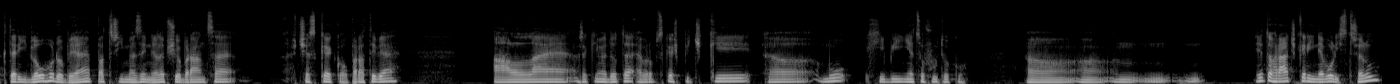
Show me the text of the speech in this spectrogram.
který dlouhodobě patří mezi nejlepší obránce v české kooperativě, ale řekněme do té evropské špičky mu chybí něco v útoku. Je to hráč, který nevolí střelu,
